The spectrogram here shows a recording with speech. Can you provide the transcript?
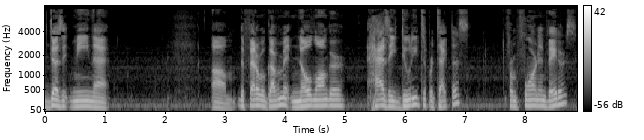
Does it mean that um, the federal government no longer has a duty to protect us from foreign invaders?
